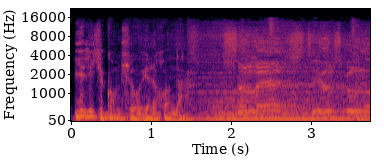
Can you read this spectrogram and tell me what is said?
Je liedje komt zo, Hillegonda. Celestials glow.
